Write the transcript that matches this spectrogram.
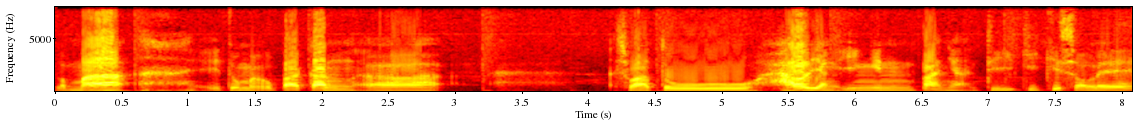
lemak itu merupakan uh, suatu hal yang ingin banyak dikikis oleh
